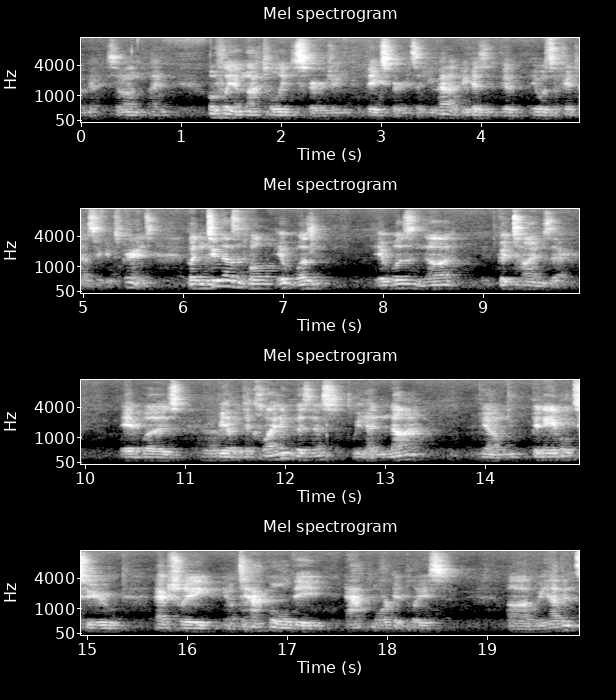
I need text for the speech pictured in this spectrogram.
Okay. So I'm. I'm hopefully I'm not totally disparaging the experience that you had because it, it was a fantastic experience. But in 2012, it wasn't. It was not good times there. It was we have a declining business. We had not, you know, been able to actually, you know, tackle the app marketplace. Uh, we haven't.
